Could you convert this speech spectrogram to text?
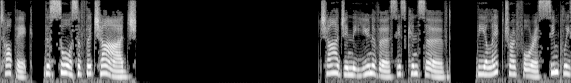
Topic: the source of the charge Charge in the universe is conserved. The electrophorus simply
